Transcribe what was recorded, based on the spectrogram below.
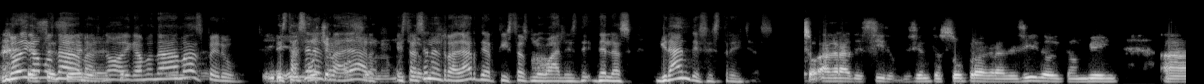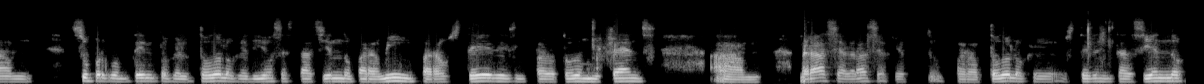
No digamos nada más, no digamos nada más, pero estás en el radar, estás en el radar de artistas globales, de, las grandes estrellas. Agradecido, me siento súper agradecido y también súper contento que todo lo que Dios está haciendo para mí, para ustedes y para todos mis fans. gracias, gracias que, para todo lo que ustedes están haciendo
